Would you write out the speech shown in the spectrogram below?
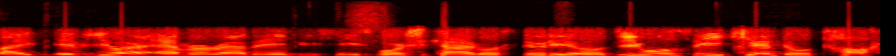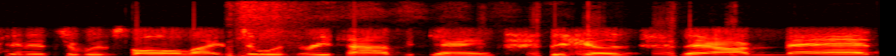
like, if you are ever around the NBC Sports Chicago studios, you will see Kendall talking into his phone like two or three times a game because there are mad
